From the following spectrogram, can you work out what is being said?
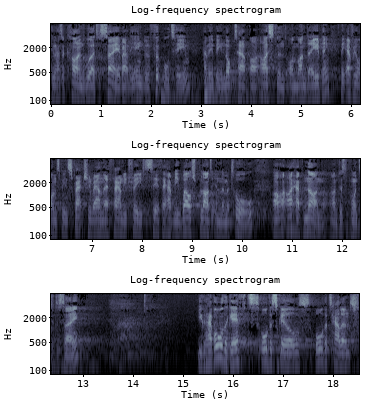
who has a kind word to say about the England football team having been knocked out by Iceland on Monday evening. I think everyone's been scratching around their family trees to see if they have any Welsh blood in them at all. I have none, I'm disappointed to say. You can have all the gifts, all the skills, all the talent,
